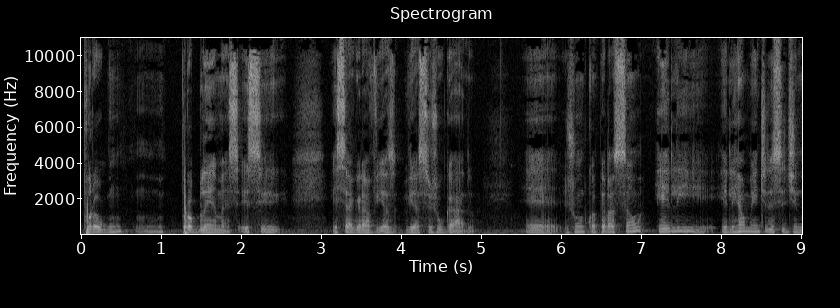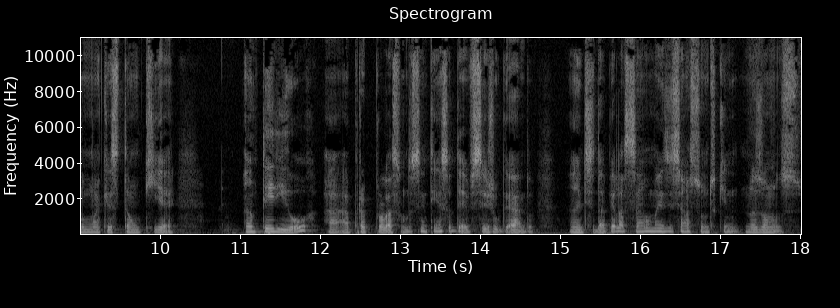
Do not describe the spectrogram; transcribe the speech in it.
por algum problema esse, esse agravo viesse julgado é, junto com a apelação, ele, ele realmente decidindo uma questão que é anterior à, à prolação da sentença deve ser julgado antes da apelação, mas isso é um assunto que nós vamos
